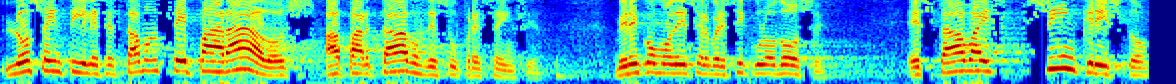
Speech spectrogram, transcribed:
los gentiles estaban separados, apartados de su presencia. Miren cómo dice el versículo 12. Estabais sin Cristo,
